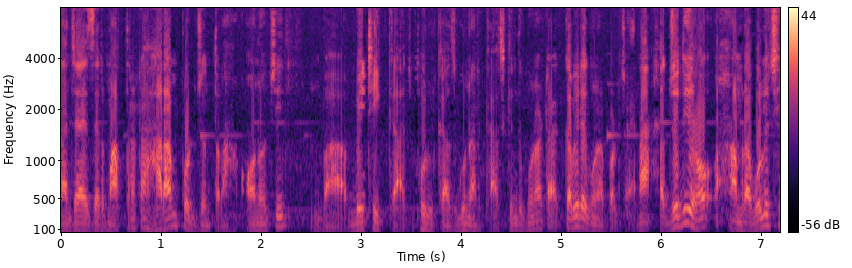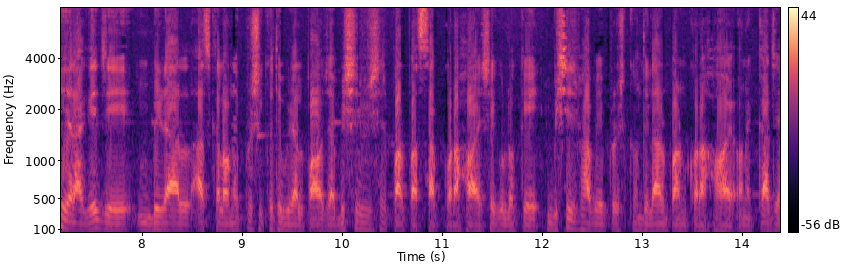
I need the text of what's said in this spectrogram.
নাজায়েজের মাত্রাটা হারাম পর্যন্ত না। অনুচিত বা বেঠিক কাজ, ভুল কাজ, গুনার কাজ। কিন্তু গুণাটা কবিরা গুণার পর্যায়ে না। যদিও আমরা বলেছি এর আগে যে বিড়াল আজকাল অনেক প্রশিক্ষিত বিড়াল পাওয়া যায়, বিশেষ বিশেষ পারপাস সাফ করা হয়, সেগুলোকে বিশেষভাবে প্রশিক্ষণ দিয়ে লালন করা হয়, অনেক কাজে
